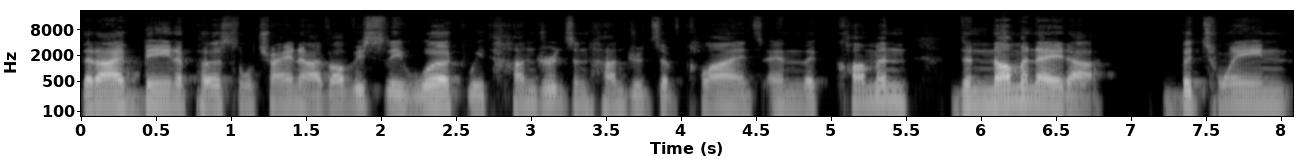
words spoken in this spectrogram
that I've been a personal trainer, I've obviously worked with hundreds and hundreds of clients, and the common denominator between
